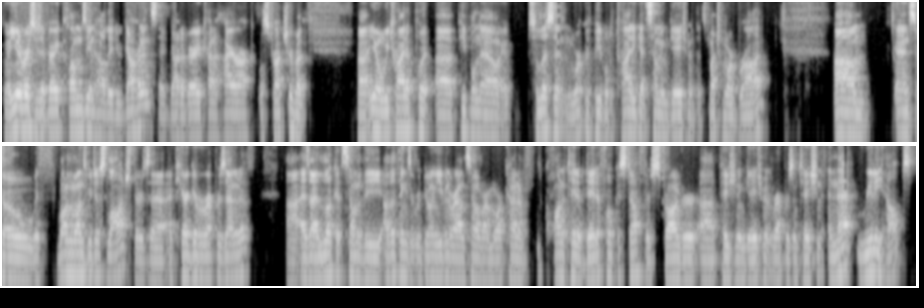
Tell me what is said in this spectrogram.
You know, universities are very clumsy in how they do governance. They've got a very kind of hierarchical structure, but uh, you know, we try to put uh, people now solicit and work with people to try to get some engagement that's much more broad. Um, and so with one of the ones we just launched, there's a, a caregiver representative uh, as I look at some of the other things that we're doing, even around some of our more kind of quantitative data focused stuff, there's stronger uh, patient engagement representation. And that really helps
